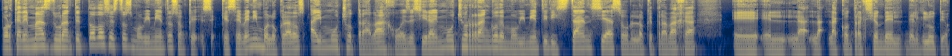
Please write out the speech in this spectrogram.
porque además durante todos estos movimientos, aunque se, que se ven involucrados, hay mucho trabajo, es decir, hay mucho rango de movimiento y distancia sobre lo que trabaja eh, la, contracción del glúteo.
